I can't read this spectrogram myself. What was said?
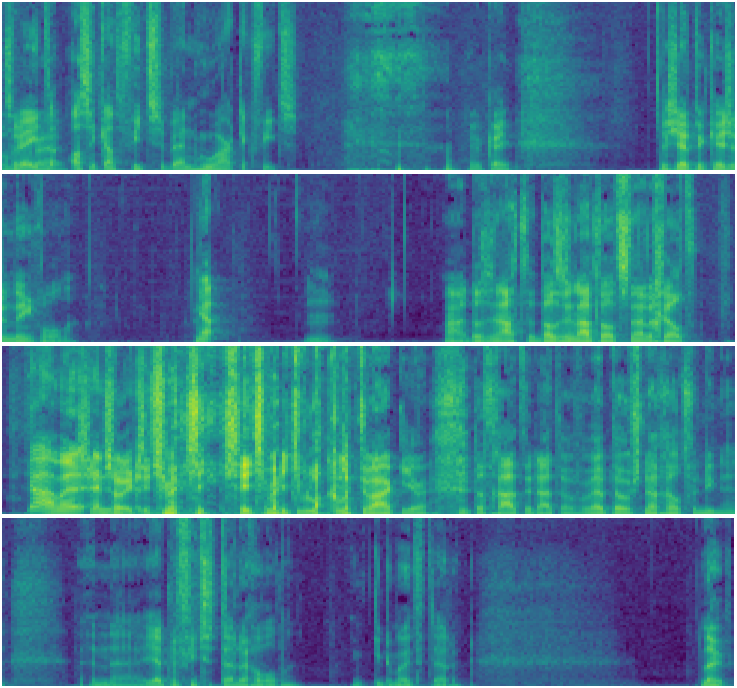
te weten, wel. als ik aan het fietsen ben, hoe hard ik fiets. Oké. Dus je hebt een keer zo'n ding gewonnen? Ja. Hm. Nou, dat is, inderdaad, dat is inderdaad wel het snelle geld. Ja, maar... En, Sorry, ik zit, je een beetje, ik zit je een beetje belachelijk te maken hier. maar Dat gaat inderdaad over. We hebben het over snel geld verdienen. En eh, je hebt een fietsenteller gewonnen. Een kilometerteller. Leuk.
